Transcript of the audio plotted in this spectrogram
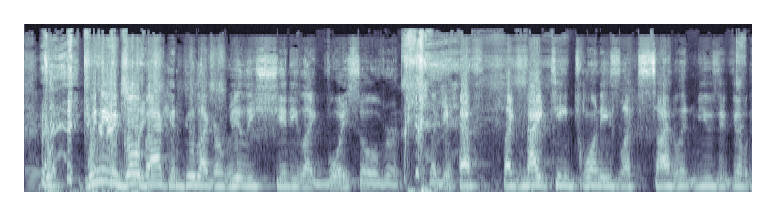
We need to go back and do like a really shitty like voiceover, like you have like 1920s like silent music film.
